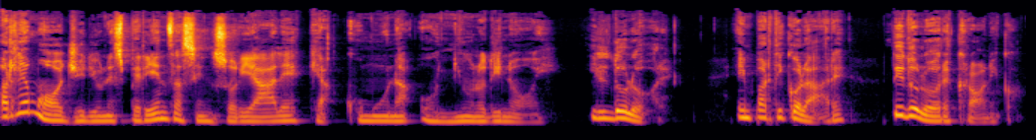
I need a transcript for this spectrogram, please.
Parliamo oggi di un'esperienza sensoriale che accomuna ognuno di noi, il dolore, e in particolare di dolore cronico.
